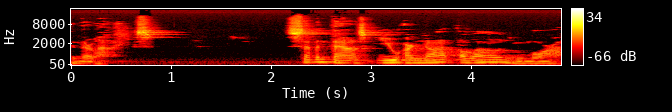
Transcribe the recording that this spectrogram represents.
in their lives. 7,000. You are not alone, you moron.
